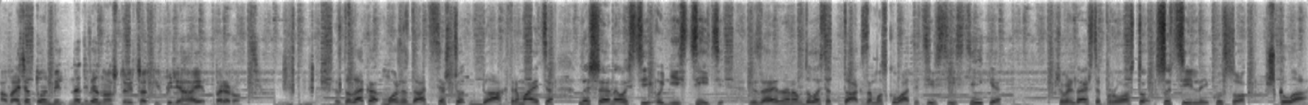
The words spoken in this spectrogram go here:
А весь автомобіль на 90% підлягає переробці. Здалека може здатися, що дах тримається лише на ось цій одній стійці. Дизайнерам вдалося так замаскувати ці всі стійки, що виглядає, що це просто суцільний кусок шкла.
